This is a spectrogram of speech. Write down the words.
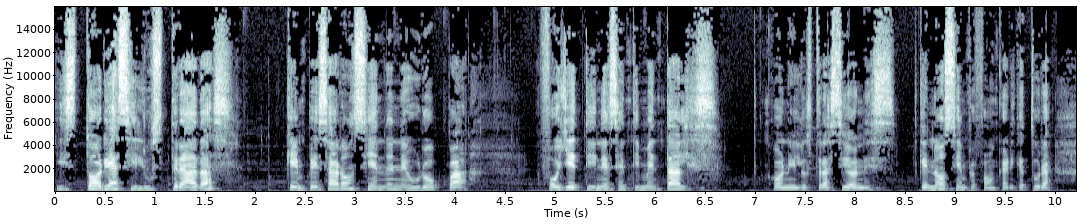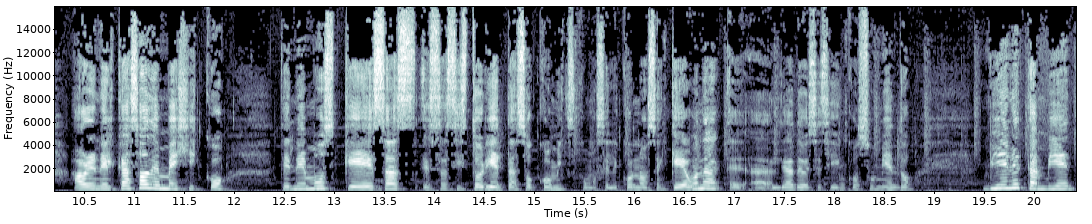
historias ilustradas que empezaron siendo en Europa folletines sentimentales, con ilustraciones, que no siempre fueron caricatura. Ahora, en el caso de México, tenemos que esas, esas historietas o cómics, como se le conocen, que aún eh, al día de hoy se siguen consumiendo, viene también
